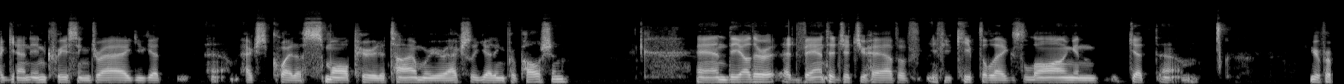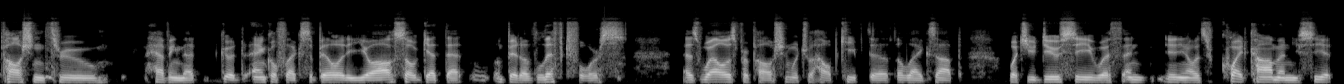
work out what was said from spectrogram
again, increasing drag. You get um, actually quite a small period of time where you're actually getting propulsion. And the other advantage that you have of if you keep the legs long and get um, your propulsion through having that good ankle flexibility, you also get that a bit of lift force as well as propulsion, which will help keep the, the legs up. What you do see with, and you know, it's quite common, you see it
